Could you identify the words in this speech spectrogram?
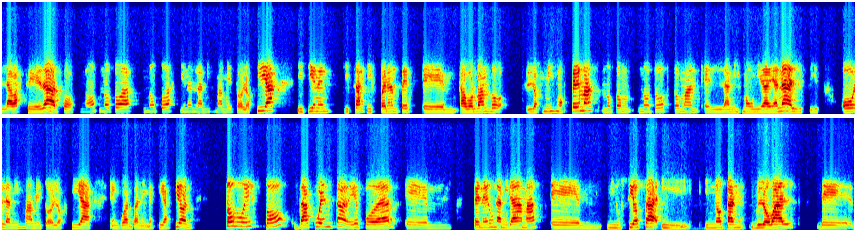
la base de datos, ¿no? No todas, no todas tienen la misma metodología y tienen quizás diferentes, em, abordando los mismos temas, no, no todos toman la misma unidad de análisis o la misma metodología en cuanto a la investigación. Todo esto da cuenta de poder em, tener una mirada más em, minuciosa y, no tan global de,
